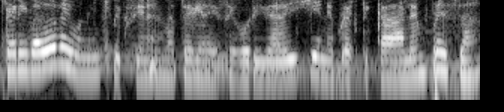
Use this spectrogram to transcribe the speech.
Derivado de una inspección en materia de seguridad e higiene practicada a la empresa,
